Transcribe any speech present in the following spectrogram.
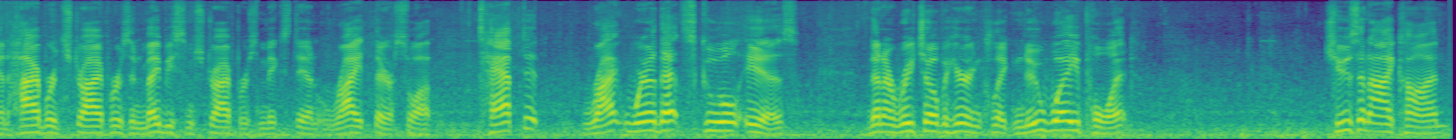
and hybrid stripers and maybe some stripers mixed in right there. So I've tapped it right where that school is. Then I reach over here and click new waypoint, choose an icon.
